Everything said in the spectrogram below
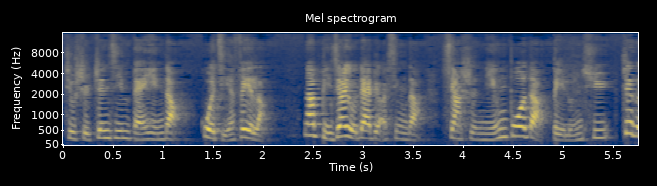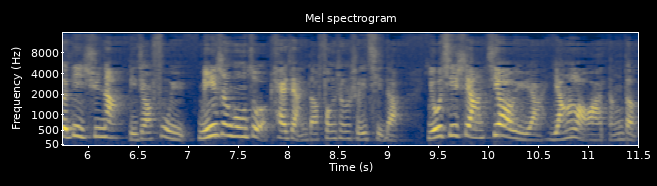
就是真金白银的过节费了。那比较有代表性的，像是宁波的北仑区这个地区呢，比较富裕，民生工作开展的风生水起的，尤其像教育啊、养老啊等等，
